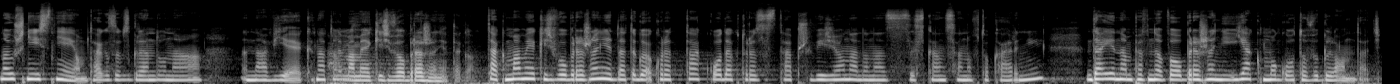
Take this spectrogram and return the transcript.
no już nie istnieją, tak, ze względu na, na wiek. Natomiast, Ale mamy jakieś wyobrażenie tego. Tak, mamy jakieś wyobrażenie, dlatego akurat ta kłoda, która została przywieziona do nas ze skansenu w tokarni, daje nam pewne wyobrażenie, jak mogło to wyglądać.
